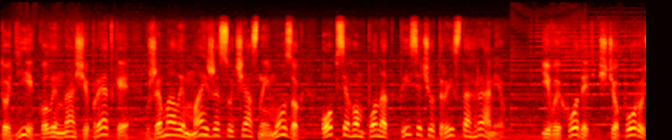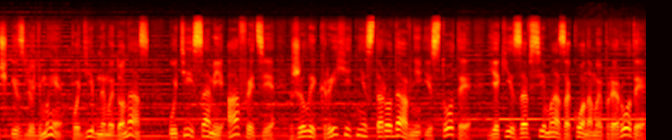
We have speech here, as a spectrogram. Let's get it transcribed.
тоді, коли наші предки вже мали майже сучасний мозок обсягом понад 1300 грамів. І виходить, що поруч із людьми, подібними до нас, у тій самій Африці жили крихітні стародавні істоти, які за всіма законами природи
